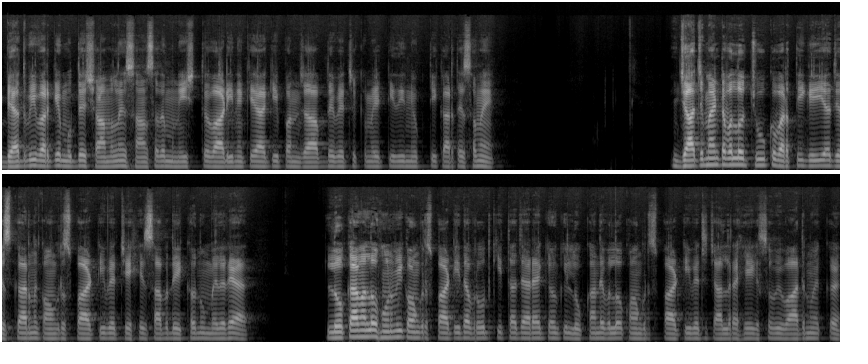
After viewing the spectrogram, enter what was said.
ਬੇਅਦਬੀ ਵਰਗੇ ਮੁੱਦੇ ਸ਼ਾਮਲ ਨੇ। ਸਾਂਸਦ ਮਨੀਸ਼ ਤਿਵਾੜੀ ਨੇ ਕਿਹਾ ਕਿ ਪੰਜਾਬ ਦੇ ਵਿੱਚ ਕਮੇਟੀ ਦੀ ਨਿਯੁਕਤੀ ਕਰਦੇ ਸਮੇਂ ਜੱਜਮੈਂਟ ਵੱਲੋਂ ਚੂਕ ਵਰਤੀ ਗਈ ਹੈ, ਜਿਸ ਕਾਰਨ ਕਾਂਗਰਸ ਪਾਰਟੀ ਵਿੱਚ ਇਹ ਸਭ ਦੇਖਣ ਨੂੰ ਮਿਲ ਰਿਹਾ। ਹੈ ਲੋਕਾਂ ਵੱਲੋਂ ਹੁਣ ਵੀ ਕਾਂਗਰਸ ਪਾਰਟੀ ਦਾ ਵਿਰੋਧ ਕੀਤਾ ਜਾ ਰਿਹਾ ਹੈ ਕਿਉਂਕਿ ਲੋਕਾਂ ਦੇ ਵੱਲੋਂ ਕਾਂਗਰਸ ਪਾਰਟੀ ਵਿੱਚ ਚੱਲ ਰਹੇ ਇਸ ਵਿਵਾਦ ਨੂੰ ਇੱਕ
